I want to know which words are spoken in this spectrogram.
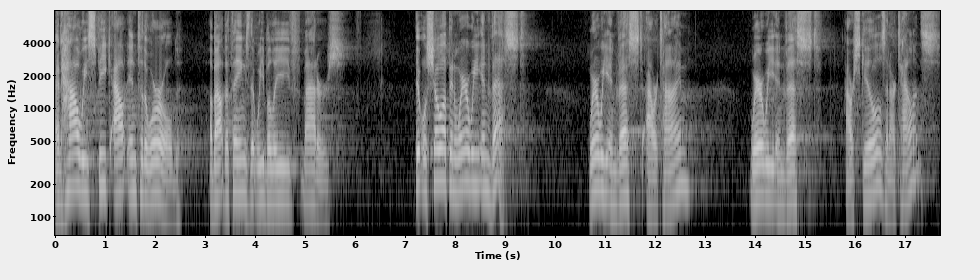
and how we speak out into the world about the things that we believe matters. It will show up in where we invest, where we invest our time, where we invest our skills and our talents,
